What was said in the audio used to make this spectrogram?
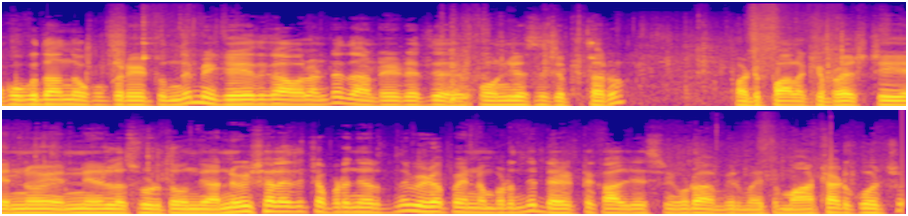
ఒక్కొక్క దాని ఒక్కొక్క రేట్ ఉంది. మీకు ఏది కావాలంటే దాని రేట్ అయితే ఫోన్ చేస్తే చెప్తారు. వాటి పాల కెపాసిటీ ఎన్నో ఎన్ని నెలల సుడుతుంది అన్ని విషయాలు అయితే చెప్పడం జరుగుతుంది. వీడియో పైన నెంబర్ ఉంది. డైరెక్ట్ కాల్ చేసి కూడా మీరు అయితే మాట్లాడుకోవచ్చు.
